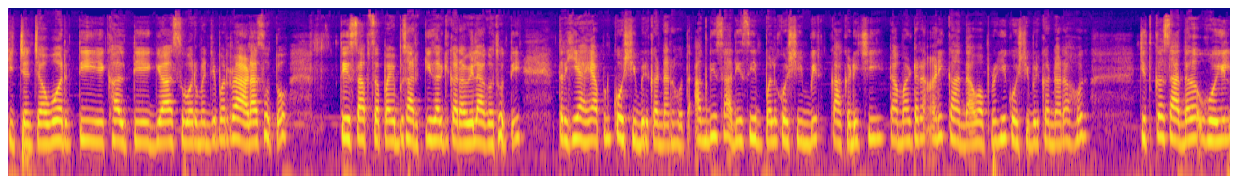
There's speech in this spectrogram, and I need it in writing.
किचनच्या वरती खालती गॅसवर म्हणजे पण राडाच होतो. ती साफसफाई सारखी सारखी करावी लागत होती. तर ही आहे आपण कोशिंबीर करणार आहोत. अगदी साधी सिंपल कोशिंबीर काकडीची टमाटर आणि कांदा वापरून ही कोशिंबीर करणार आहोत. जितकं साधं होईल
